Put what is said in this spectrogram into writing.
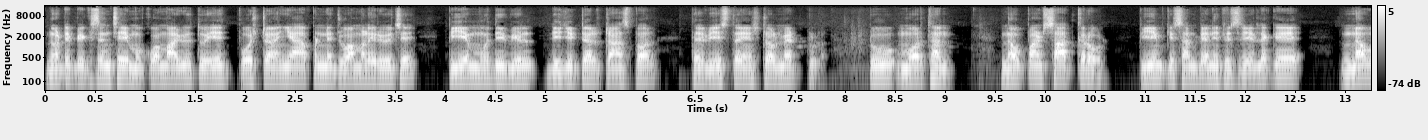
નોટિફિકેશન છે એ મૂકવામાં આવ્યું હતું. એ જ પોસ્ટ અહીંયા આપણને જોવા મળી રહ્યું છે. PM Modi will digital transfer the વીસ ઇન્સ્ટોલમેન્ટ ટુ મોરથન નવ પોઈન્ટ સાત કરોડ. પીએમ કિસાન બેનિફિશરી એટલે કે નવ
